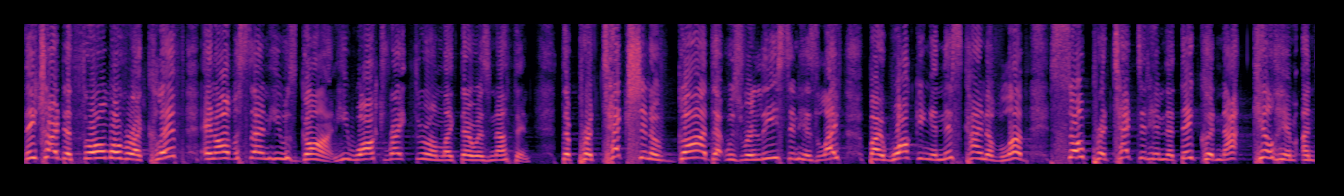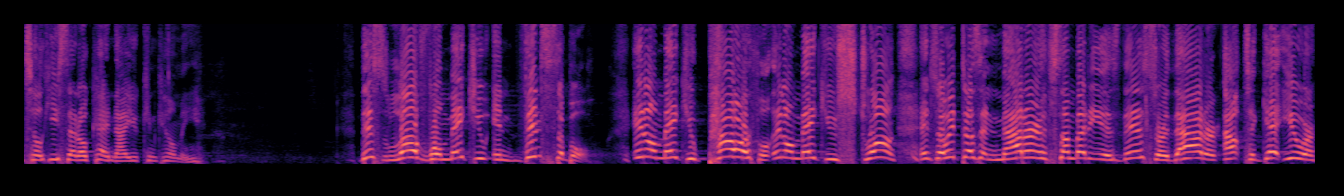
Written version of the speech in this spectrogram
they tried to throw him over a cliff, and all of a sudden he was gone. He walked right through them like there was nothing. The protection of God that was released in his life by walking in this kind of love so protected him that they could not kill him until he said, Okay, now you can kill me. This love will make you invincible. It'll make you powerful. It'll make you strong. And so it doesn't matter if somebody is this or that or out to get you or,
